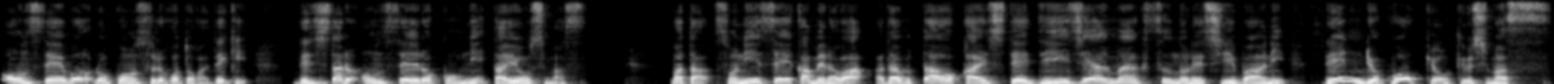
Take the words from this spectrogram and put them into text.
音声を録音することができ、デジタル音声録音に対応します。また、ソニー製カメラはアダプターを介して DJI Mic 2のレシーバーに電力を供給します。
